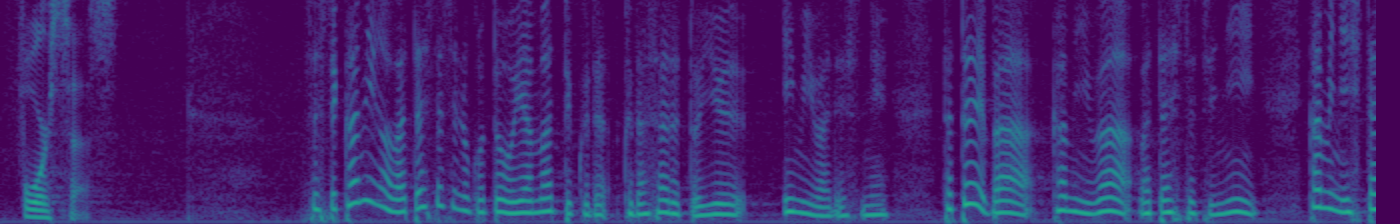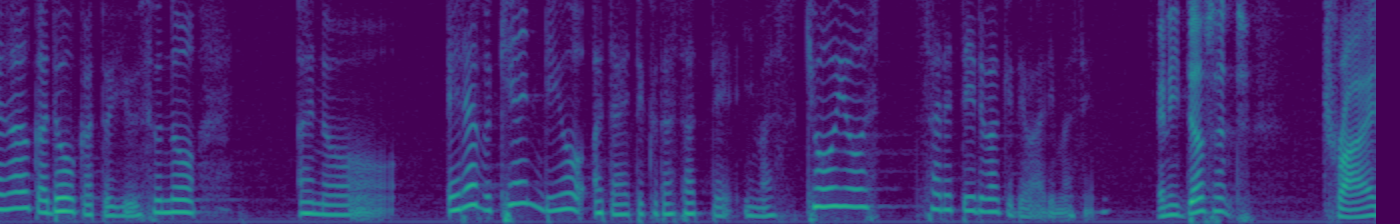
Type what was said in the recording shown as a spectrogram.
force us. そして神が私たちのことを敬ってくだくださるという意味はですね例えば神は私たちに神に従うかどうかというそのあの選ぶ権利を与えてくださっています強要しされているわけではありません And He doesn't try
